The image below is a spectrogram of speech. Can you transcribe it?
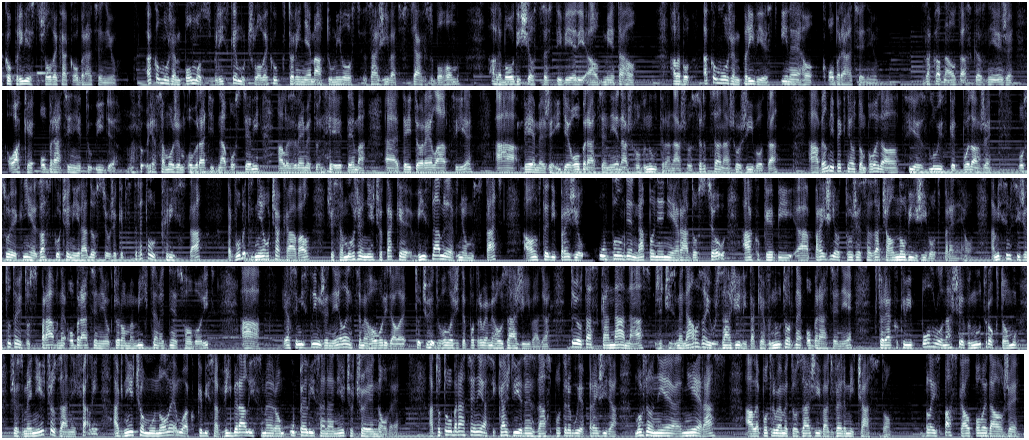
Ako priviesť človeka k obráteniu? Ako môžem pomôcť blízkému človeku, ktorý nemá tú milosť zažívať vzťah s Bohom, alebo odišiel z cesty viery a odmieta ho? Alebo ako môžem priviesť iného k obráteniu? Základná otázka znie, že o aké obrátenie tu ide. Ja sa môžem obrátiť na posteli, ale zrejme to nie je téma e, tejto relácie a vieme, že ide o obrátenie nášho vnútra, nášho srdca, nášho života. A veľmi pekne o tom povedal C.S. Lewis, keď povedal, že vo svojej knihe Zaskočený radosťou, že keď stretol Krista, tak vôbec neočakával, že sa môže niečo také významné v ňom stať a on vtedy prežil úplne naplnenie radosťou a ako keby prežil to, že sa začal nový život pre neho. A myslím si, že toto je to správne obrátenie, o ktorom my chceme dnes hovoriť a ja si myslím, že nielen chceme hovoriť, ale to, čo je dôležité, potrebujeme ho zažívať. A to je otázka na nás, že či sme naozaj už zažili také vnútorné obrátenie, ktoré ako keby pohlo naše vnútro k tomu, že sme niečo zanechali a k niečomu novému, ako keby sa vybrali smerom, upeli sa na niečo, čo je nové. A toto obrátenie asi každý jeden z nás potrebuje prežiť a možno nie, nie raz, ale potrebujeme to zažívať veľmi často. Blaise Pascal povedal, že,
